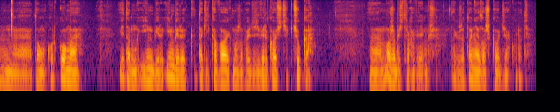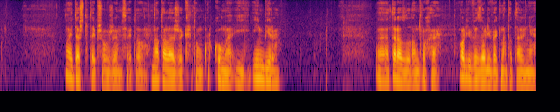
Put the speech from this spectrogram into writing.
mm, e, tą kurkumę i ten mój imbir. Imbir taki kawałek można powiedzieć wielkości kciuka. E, Może być trochę większy. Także to nie zaszkodzi akurat. No i też tutaj przełożyłem sobie to na talerzyk, tą kurkumę i imbir. E, Teraz dodam trochę oliwy z oliwek na patelnię.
